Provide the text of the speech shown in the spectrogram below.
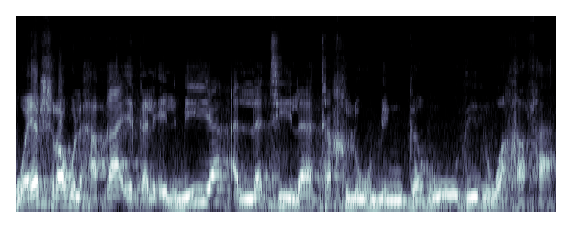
ويشرح الحقائق العلمية التي لا تخلو من غموض وخفاء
